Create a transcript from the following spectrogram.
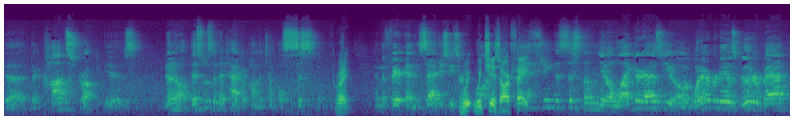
the, the construct is no, no, this was an attack upon the temple system. Right. And the and the Sadducees are Wh- which is our faith. managing the system, you know, like it as you know, whatever it is, good or bad,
